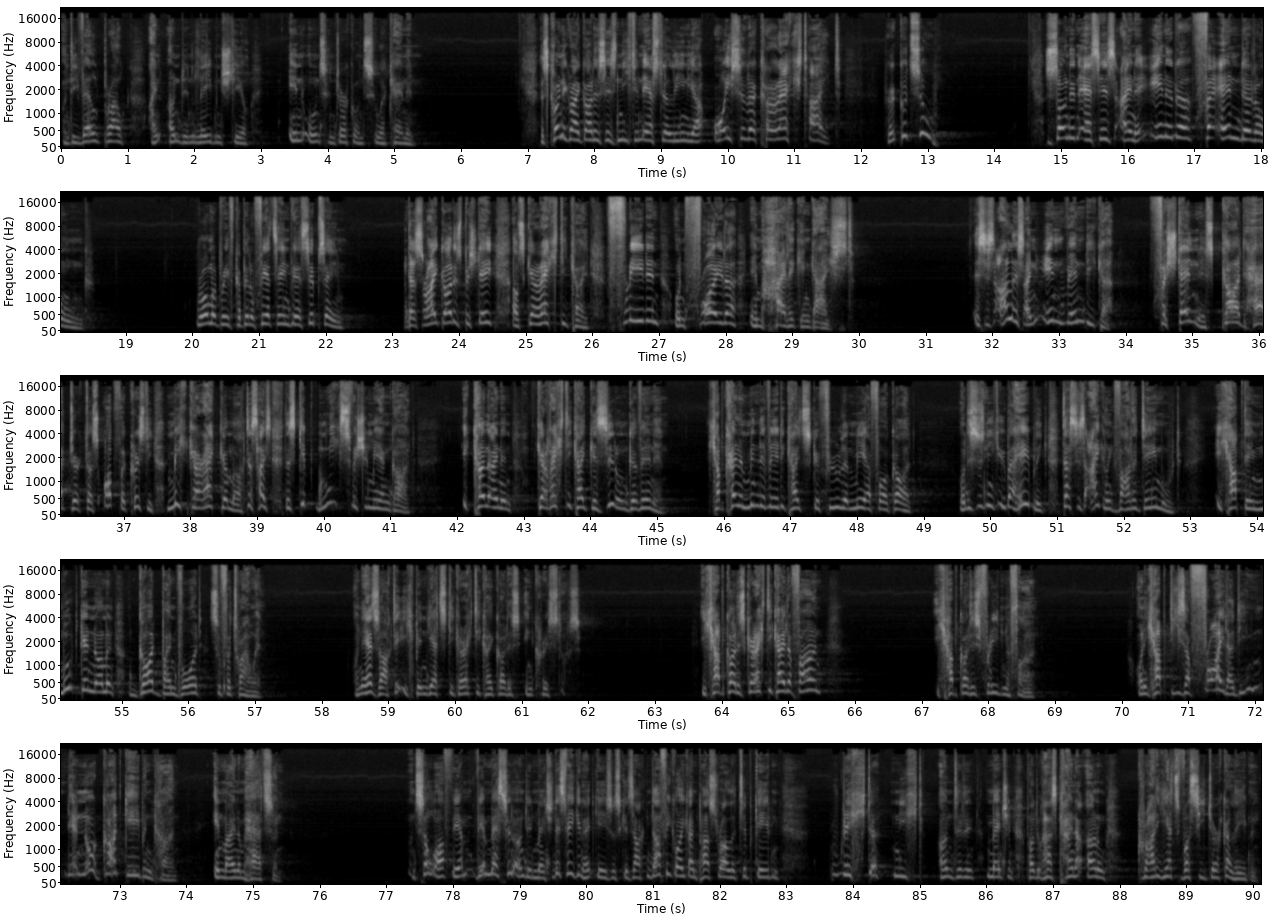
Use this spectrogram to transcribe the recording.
Und die Welt braucht einen anderen Lebensstil in uns und durch uns zu erkennen. Das Königreich Gottes ist nicht in erster Linie äußere Korrektheit. Hört gut zu. Sondern es ist eine innere Veränderung. Romerbrief Kapitel 14, Vers 17. Das Reich Gottes besteht aus Gerechtigkeit, Frieden und Freude im Heiligen Geist. Es ist alles ein inwendiger Verständnis. Gott hat durch das Opfer Christi mich gerecht gemacht. Das heißt, es gibt nichts zwischen mir und Gott. Ich kann eine Gerechtigkeitsgesinnung gewinnen. Ich habe keine Minderwertigkeitsgefühle mehr vor Gott. Und es ist nicht überheblich, das ist eigentlich wahre Demut. Ich habe den Mut genommen, Gott beim Wort zu vertrauen. Und er sagte, ich bin jetzt die Gerechtigkeit Gottes in Christus. Ich habe Gottes Gerechtigkeit erfahren. Ich habe Gottes Frieden erfahren. Und ich habe diese Freude, die der nur Gott geben kann, in meinem Herzen. Und so oft, wir, wir messen an den Menschen. Deswegen hat Jesus gesagt, darf ich euch einen pastoralen Tipp geben? Richte nicht an den Menschen, weil du hast keine Ahnung, gerade jetzt, was sie durcherleben.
